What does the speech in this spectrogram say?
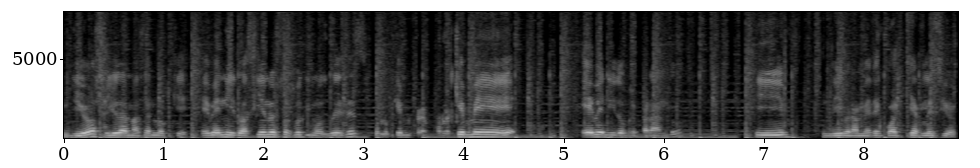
Dios, ayúdame a hacer lo que he venido haciendo estos últimos meses, por lo que, por lo que me he venido preparando y líbrame de cualquier lesión.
